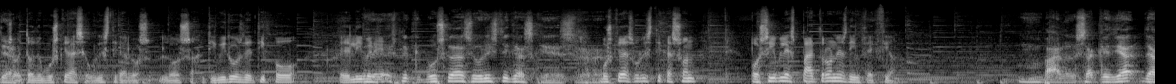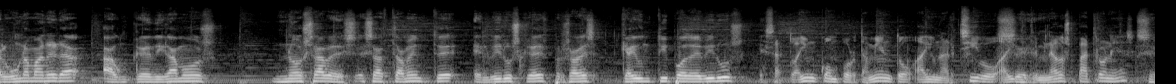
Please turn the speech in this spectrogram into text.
Sobre todo de búsquedas heurísticas. Los, los antivirus de tipo eh, libre, Búsquedas heurísticas, ¿qué es? búsquedas heurísticas son posibles patrones de infección. Vale, o sea que ya de alguna manera, aunque digamos no sabes exactamente el virus que es, pero sabes que hay un tipo de virus, Exacto, hay un comportamiento, hay un archivo, hay Sí. determinados patrones Sí.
